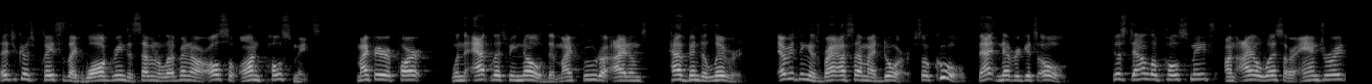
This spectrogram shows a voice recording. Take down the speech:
That's because places like Walgreens and 7 Eleven are also on Postmates. My favorite part when the app lets me know that my food or items have been delivered. Everything is right outside my door. So cool. That never gets old. Just download Postmates on iOS or Android,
